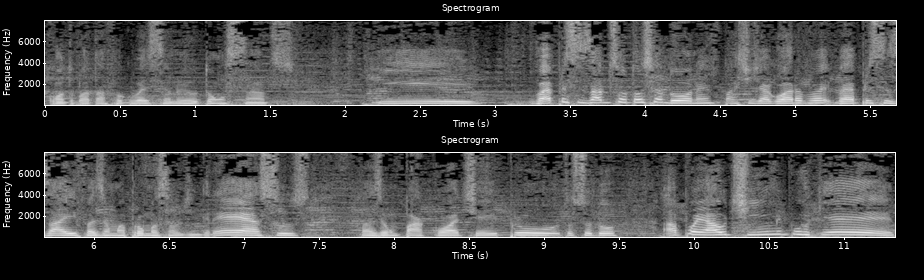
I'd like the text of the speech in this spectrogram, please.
contra o Botafogo vai ser no Hilton Santos. E vai precisar do seu torcedor, né? A partir de agora vai, vai precisar aí fazer uma promoção de ingressos, fazer um pacote aí pro torcedor apoiar o time, porque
